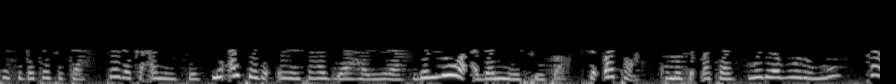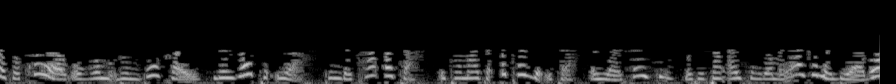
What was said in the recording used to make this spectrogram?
ta shiga ta fita sai da ka amince. Ni ake da irin su hajiya harira don luwa a danne su fa. Su bata kuma su bata mu da burin mu kada ta koya gogon rumbo kai dan za ta iya tunda ta bata ita ma ta batar da ita. Allah sarki bata san aikin gama ya gama biya ba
